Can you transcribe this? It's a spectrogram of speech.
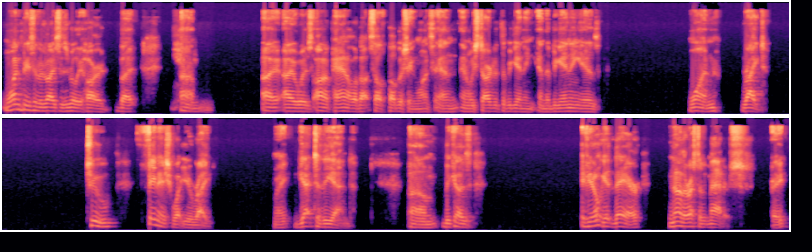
one piece of advice is really hard, but um, I, I was on a panel about self-publishing once, and and we started at the beginning, and the beginning is one, write. Two, finish what you write. Right, get to the end, um, because if you don't get there, none of the rest of it matters, right?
